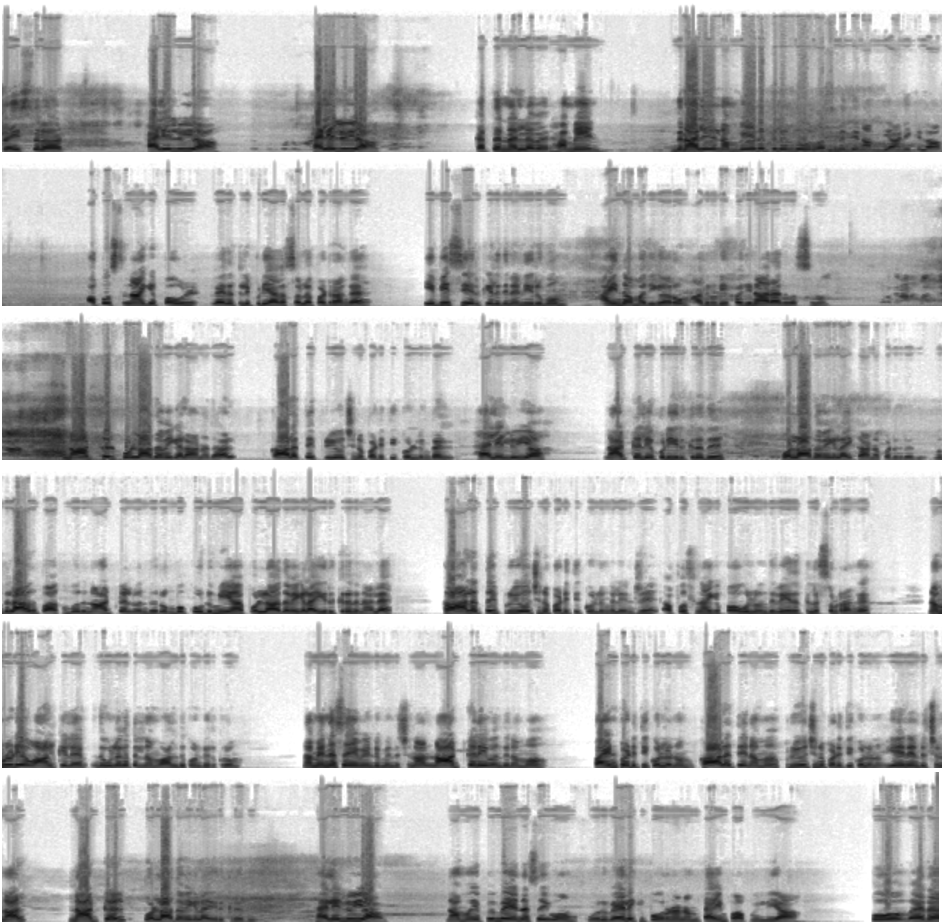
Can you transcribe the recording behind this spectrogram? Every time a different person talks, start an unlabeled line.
Price Lord ஹalleluya ஹalleluya நல்லவர். ஹமேன் இந்த நாளில் நம் வேதத்திலிருந்து ஒரு வசனத்தை நாம் தியானிக்கலாம். அப்போஸ்தனாகிய பவுல் வேதத்தில் இப்படியாக சொல்லப்படுறாங்க. எபேசியருக்கு எழுதின நிருபம் ஐந்தாம் அதிகாரம் அதனுடைய பதினாறாவது வசனம். நாட்கள் பொல்லாதவைகளானதால் காலத்தை பிரயோஜனப்படுத்திக் கொள்ளுங்கள். ஹலெலுயா நாட்கள் எப்படி இருக்கிறது? பொல்லாதவைகளாய் காணப்படுகிறது. முதலாவது பார்க்கும்போது நாட்கள் வந்து ரொம்ப கொடுமையா பொல்லாதவைகளாய் இருக்கிறதுனால காலத்தை பிரயோஜனப்படுத்தி கொள்ளுங்கள் என்று அப்போஸ்தலனாகிய பவுல் வந்து வேதத்துல சொல்றாங்க. நம்மளுடைய வாழ்க்கையில இந்த உலகத்தில் நாம் வாழ்ந்து கொண்டிருக்கிறோம். நம்ம என்ன செய்ய வேண்டும் என்று சொன்னால் நாட்களை வந்து நம்ம பயன்படுத்தி கொள்ளணும். காலத்தை நம்ம பிரயோஜனப்படுத்தி கொள்ளணும். ஏன் என்று சொன்னால் நாட்கள் பொல்லாதவைகளாக இருக்கிறது. ஹலெலுயா நம்ம எப்பவுமே என்ன செய்வோம்? ஒரு வேலைக்கு போகிறோன்னா நம்ம டைம் பார்ப்போம் இல்லையா? இப்போ வேத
